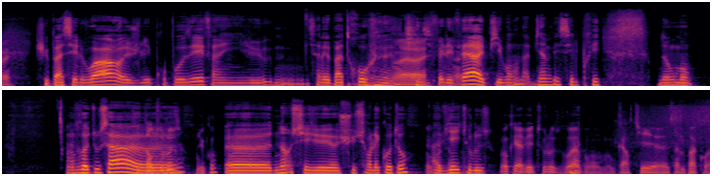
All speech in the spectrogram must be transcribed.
ouais. je suis passé le voir, je l'ai proposé. Enfin, il, il savait pas trop euh, Ouais, qu'il ouais, fallait ouais. faire. Et puis bon, on a bien baissé le prix. Donc bon, entre tout ça. Dans euh, Toulouse, du coup? euh, non, c'est- je suis sur les coteaux, Les à Coteaux. Vieille Toulouse. Ok, à Vieille-Toulouse. Ouais, Ouais. bon, quartier euh, sympa, quoi.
